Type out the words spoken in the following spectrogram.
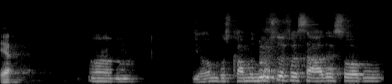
Ja. Ähm, ja, und was kann man nur zur Fassade sagen?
